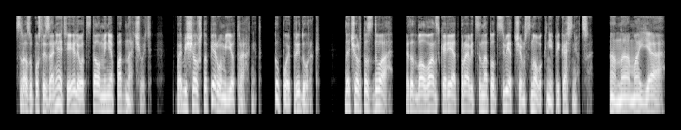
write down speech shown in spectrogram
Сразу после занятия Элиот стал меня подначивать. Пообещал, что первым ее трахнет. Тупой придурок. Да черта с два. Этот болван скорее отправится на тот свет, чем снова к ней прикоснется. Она моя.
